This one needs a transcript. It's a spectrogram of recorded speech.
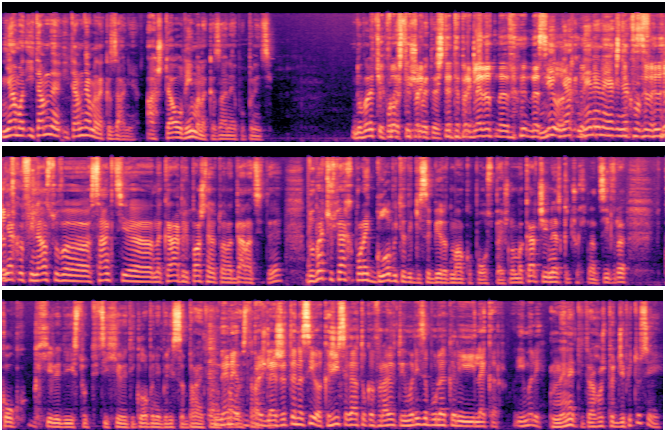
няма, и, там, не, и там няма наказание. А щяло да има наказание по принцип. Добре, че Какво, поне ще, пре- ще те прегледат на, на Не, сила? не, не, не, Ще те някаква, някаква финансова санкция накрая при плащането на данъците. Добре, че успяха поне глобите да ги събират малко по-успешно, макар че и днес чух една цифра колко хиляди и стотици хиляди глоби не били събрани. Това Не, не, е преглеждате на сила. Кажи сега тук в радиото има ли заболекар и лекар? Има ли? Не, не, ти трябва ходиш пред джипито си.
